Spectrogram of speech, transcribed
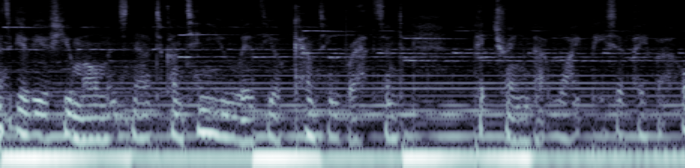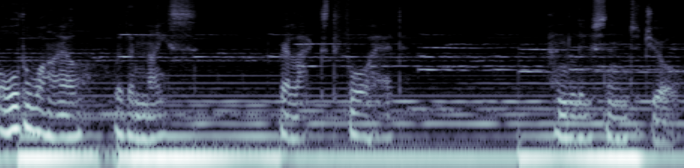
Going to give you a few moments now to continue with your counting breaths and picturing that white piece of paper, all the while with a nice, relaxed forehead and loosened jaw.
